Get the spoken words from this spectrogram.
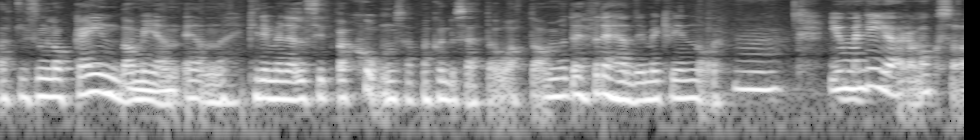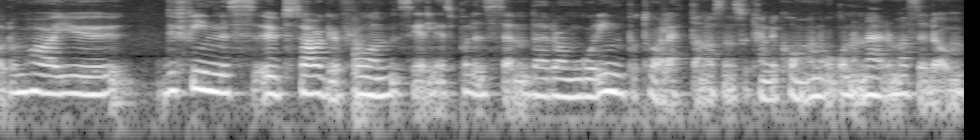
att liksom locka in dem mm. i en, en, kriminell situation så att man kunde sätta åt dem. Det, för det händer ju med kvinnor. Mm. Jo men det gör de också. De har ju, det finns utsagor från sedlighetspolisen där de går in på toaletten och sen så kan det komma någon och närma sig dem.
